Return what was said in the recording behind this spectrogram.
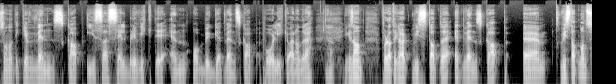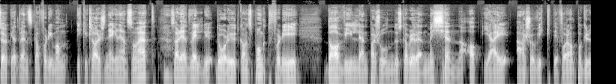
sånn at ikke vennskap i seg selv blir viktigere enn å bygge et vennskap på å like hverandre. Ikke sant? For det er klart, hvis at eh, et vennskap eh, hvis at man søker et vennskap fordi man ikke klarer sin egen ensomhet, så er det et veldig dårlig utgangspunkt. Fordi da vil den personen du skal bli venn med, kjenne at jeg er så viktig for han pga.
